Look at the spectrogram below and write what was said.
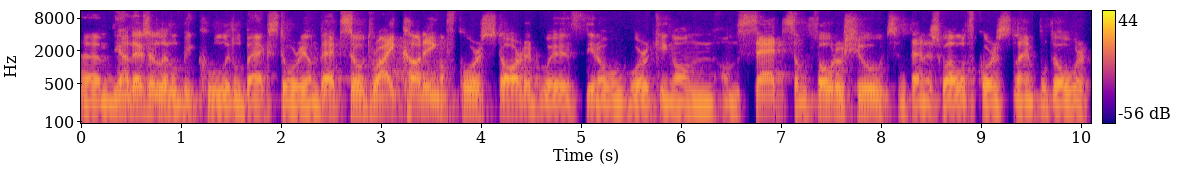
Um, yeah, there's a little bit cool little backstory on that. So dry cutting, of course, started with you know working on on sets, on photo shoots, and then as well, of course, lampled over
